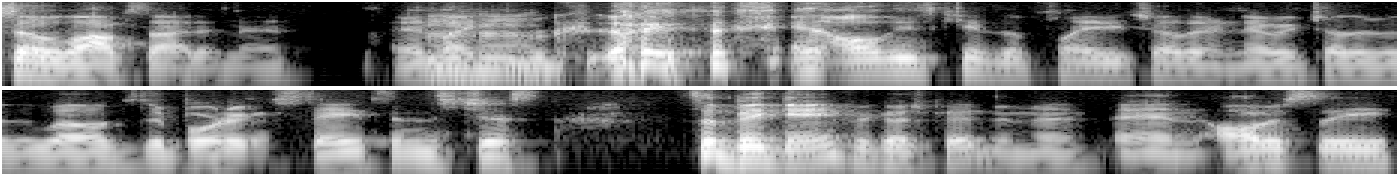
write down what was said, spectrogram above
so lopsided, man. And like, Mhm. recruit- and all these kids have played each other and know each other really well because they're bordering states, and it's just it's a big game for Coach Pittman, man. And obviously,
